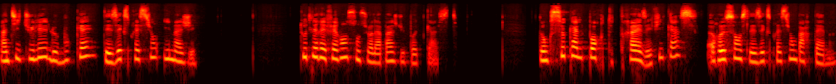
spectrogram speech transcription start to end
intitulé Le bouquet des expressions imagées. Toutes les références sont sur la page du podcast. Donc ce qu'elle porte très efficace recense les expressions par thème.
